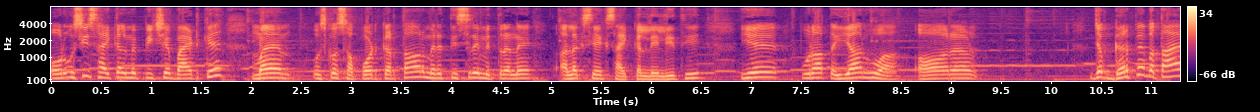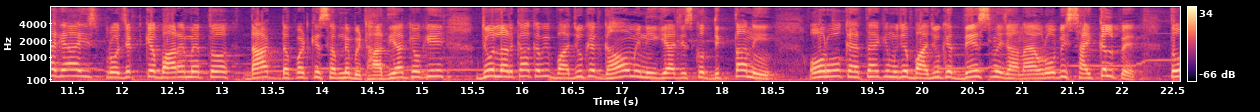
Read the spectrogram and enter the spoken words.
और उसी साइकिल में पीछे बैठ के मैं उसको सपोर्ट करता और मेरे तीसरे मित्र ने अलग से एक साइकिल ले ली थी। ये पूरा तैयार हुआ और जब घर पे बताया गया इस प्रोजेक्ट के बारे में तो डांट डपट के सबने बिठा दिया क्योंकि जो लड़का कभी बाजू के गाँव में नहीं गया जिसको दिखता नहीं और वो कहता है कि मुझे बाजू के देश में जाना है और वो भी साइकिल पे तो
